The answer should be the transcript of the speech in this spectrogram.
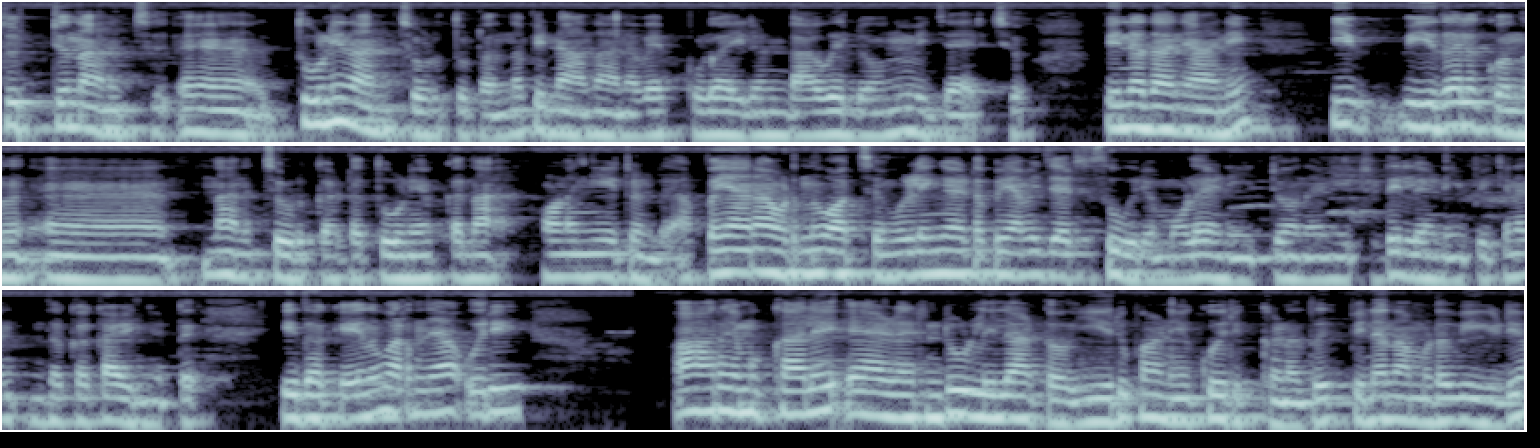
ചുറ്റും നനച്ച് തുണി നനച്ചു കൊടുത്തുട്ടോ. എന്നാൽ പിന്നെ ആ നനവ് എപ്പോഴും അതിലുണ്ടാവുമല്ലോ എന്നും വിചാരിച്ചു. പിന്നെ അതാ ഞാൻ ഈ വീതലൊക്കെ ഒന്ന് കൊടുക്കട്ടെ കൊടുക്കാം കേട്ടോ തുണിയൊക്കെ ഉണങ്ങിയിട്ടുണ്ട്. അപ്പോൾ ഞാൻ അവിടുന്ന് ഒച്ചം വിളിയും കേട്ടപ്പോൾ ഞാൻ വിചാരിച്ചു സൂര്യമോൾ എണീറ്റോ എന്ന്. എണീറ്റിട്ടില്ല എണീപ്പിക്കണം. ഇതൊക്കെ കഴിഞ്ഞിട്ട്. ഇതൊക്കെ എന്ന് പറഞ്ഞാൽ ഒരു ആറേ മുക്കാൽ ഏഴരന്റെ ഉള്ളിലാട്ടോ ഈ ഒരു പണിയൊക്കെ ഒരുക്കണത്. പിന്നെ നമ്മുടെ വീഡിയോ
